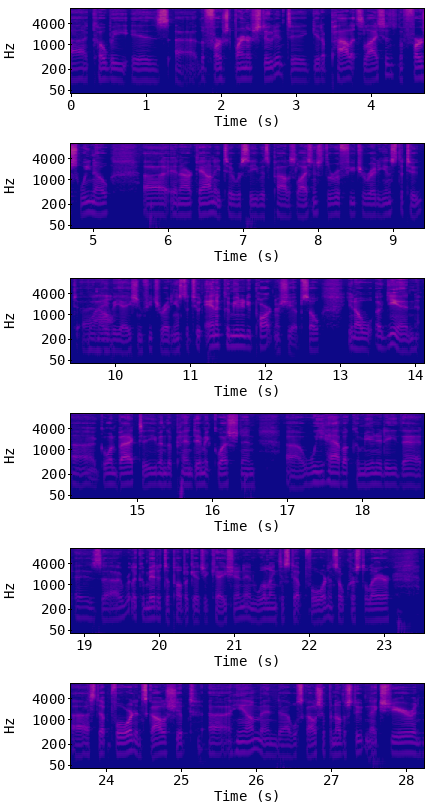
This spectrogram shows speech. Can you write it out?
uh, Kobe is uh, the first Brainerd student to get a pilot's license, the first we know uh, in our county to receive its pilot's license through a Future Ready Institute, uh, Wow. an aviation Future Ready Institute, and a community partnership. So, you know, again, uh, going back to even the pandemic question, uh, we have a community that is uh, really committed to public education and willing to step forward. And so Crystal Air uh, stepped forward and scholarshiped uh, him, and uh, will scholarship another student next year. And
